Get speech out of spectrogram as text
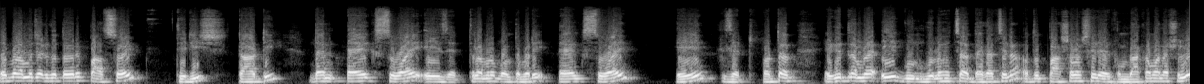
এরপর আমরা যেটা করতে পারি, পাঁচ, ছয়, তিরিশ thirty then X Y A Z তাহলে আমরা বলতে পারি এক্স ওয়াই এ জেড অর্থাৎ এক্ষেত্রে আমরা এই গুণগুলো হচ্ছে আর দেখাচ্ছি না, অর্থাৎ পাশাপাশি এরকম রাখা মানে আসলে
